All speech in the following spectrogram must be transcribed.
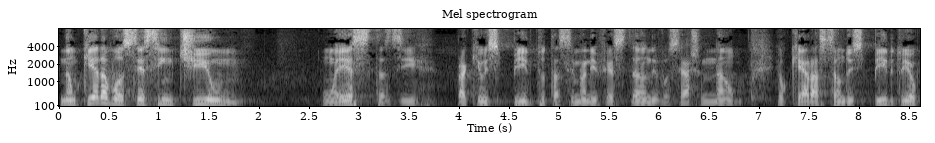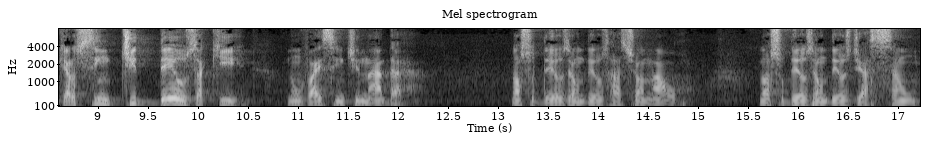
Não queira você sentir um, um êxtase para que o Espírito está se manifestando e você acha, não, eu quero a ação do Espírito e eu quero sentir Deus aqui não vai sentir nada. Nosso Deus é um Deus racional. Nosso Deus é um Deus de ação.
